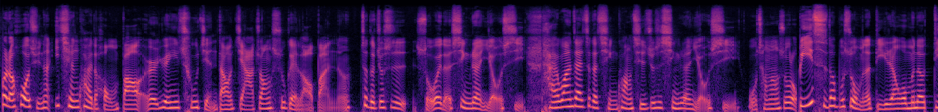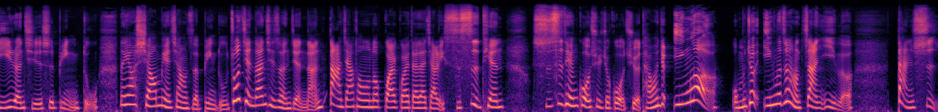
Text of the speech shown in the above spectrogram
为了获取那一千块的红包而愿意出剪刀，假装输给老板呢？这个就是所谓的信任游戏。台湾在这个情况其实就是信任游戏。我常常说了，彼此都不是我们的敌人，我们的敌人其实是病毒。那要消灭这样子的病毒，说简单其实很简单，大家通通都乖乖待在家里十四天，十四天过去就过去了，台湾就赢了，我们就赢了这场战役了。但是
